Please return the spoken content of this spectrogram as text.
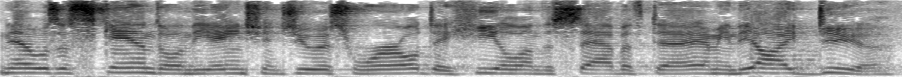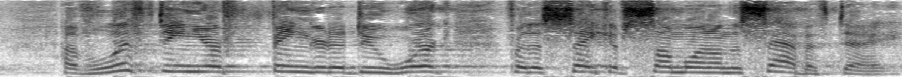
Now, it was a scandal in the ancient Jewish world to heal on the Sabbath day. I mean, the idea of lifting your finger to do work for the sake of someone on the Sabbath day.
